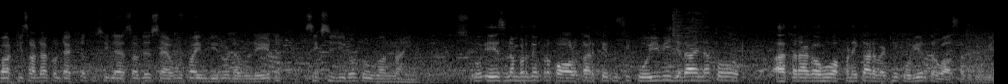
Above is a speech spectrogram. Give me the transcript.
ਬਾਕੀ ਸਾਡਾ ਕੰਟੈਕਟ ਤੁਸੀਂ ਲੈ ਸਕਦੇ ਹੋ 7508860219 ਸੋ ਇਸ ਨੰਬਰ ਦੇ ਉੱਪਰ ਕਾਲ ਕਰਕੇ ਤੁਸੀਂ ਕੋਈ ਵੀ ਜਿਹੜਾ ਇਹਨਾਂ ਤੋਂ ਆਤਰ ਹੈਗਾ ਉਹ ਆਪਣੇ ਘਰ ਬੈਠੇ ਕੋਰੀਅਰ ਕਰਵਾ ਸਕਦੇ ਹੋ ਜੀ।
